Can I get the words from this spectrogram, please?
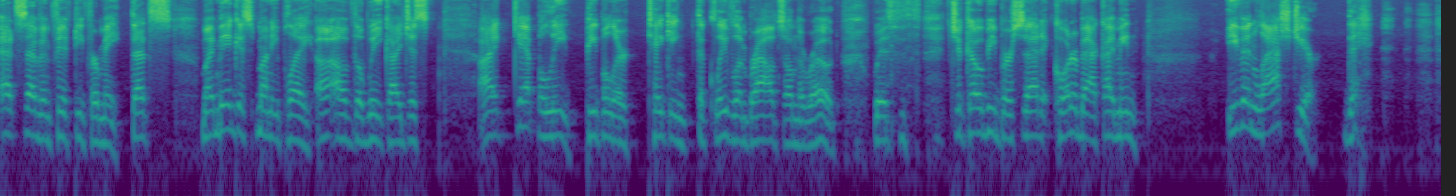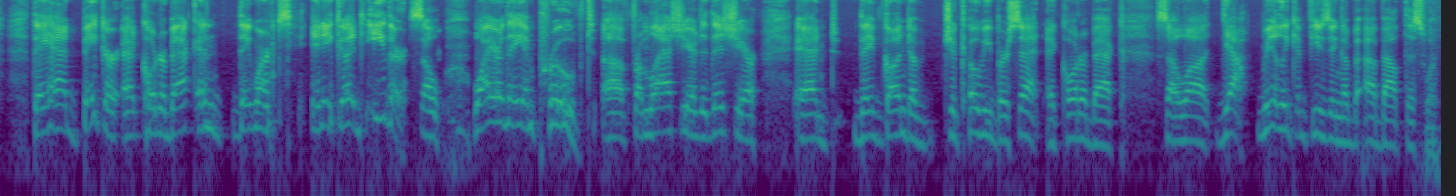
at 750 for me. That's my biggest money play uh, of the week. I just I can't believe people are taking the Cleveland Browns on the road with Jacoby Brissett at quarterback. I mean, even last year they they had Baker at quarterback, and they weren't any good either. So why are they improved uh, from last year to this year? And they've gone to Jacoby Brissett at quarterback. So uh, yeah, really confusing ab- about this one.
